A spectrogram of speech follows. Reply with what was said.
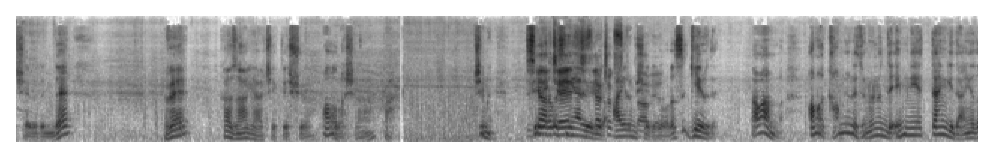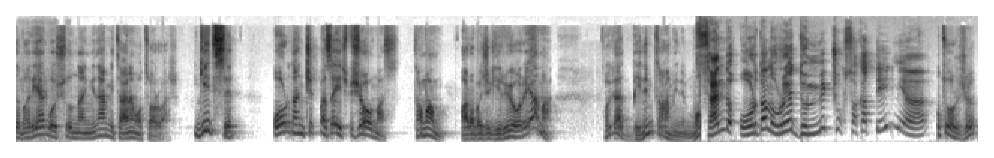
şeridinde. Ve kaza gerçekleşiyor. Al başa bak. Şimdi siyah araba sinyal veriyor. Ayrım şeridi orası girdi. Tamam mı? Ama kamyonetin önünde emniyetten giden ya da bariyer boşluğundan giden bir tane motor var. Gitsin. Oradan çıkmasa hiçbir şey olmaz. Tamam arabacı giriyor oraya ama fakat benim tahminim Sen de oradan oraya dönmek çok sakat değil mi ya? motorcu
